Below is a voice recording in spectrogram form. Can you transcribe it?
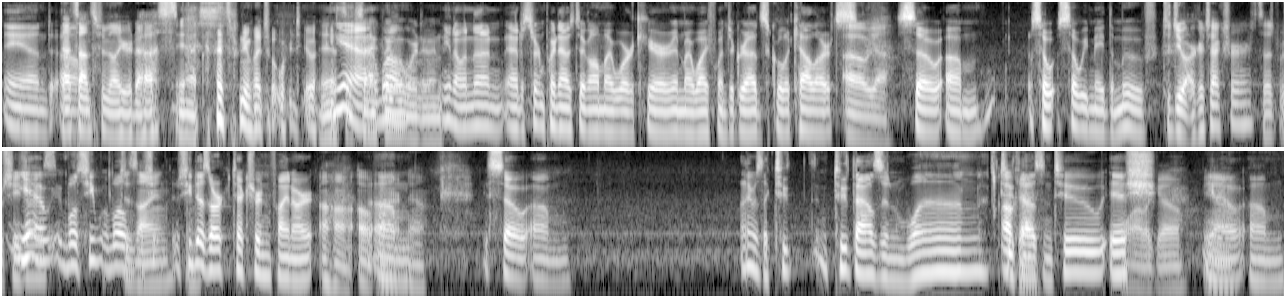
and That um, sounds familiar to us. Yes. that's pretty much what we're doing. That's yeah, exactly well, what we're doing. You know, and then at a certain point, I was doing all my work here, and my wife went to grad school at CalArts. Oh, yeah. So, um, so so we made the move. To do architecture? Is that what she yeah, does? Yeah. Well, she well she- Design? She, does architecture and fine art. Uh huh. Oh, fine, yeah. So, um, I think it was like two, 2001, Okay. 2002 ish. A while ago, You yeah. know. Um,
